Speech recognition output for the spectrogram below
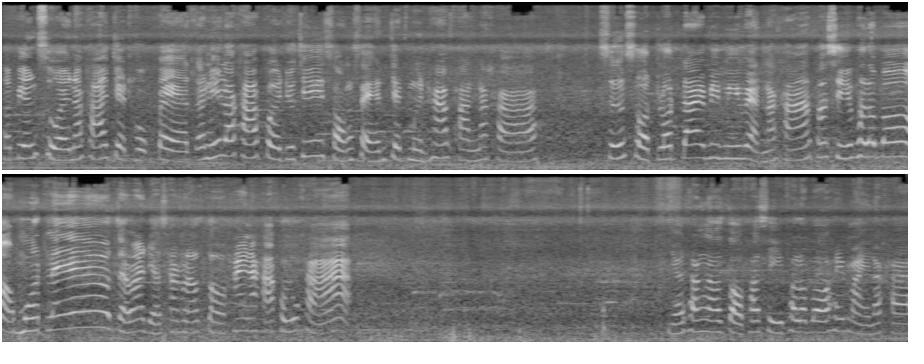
ทะเบียนสวยนะคะ 768 อันนี้ราคาเปิดอยู่ที่ 275,000 นะคะ ซื้อสดลดได้ไม่มีแวดนะคะ ภาษีพรบหมดแล้ว แต่ว่าเดี๋ยวทางเราต่อให้นะคะคุณลูกค้า เดี๋ยวทางเราต่อภาษีพรบให้ใหม่นะคะ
